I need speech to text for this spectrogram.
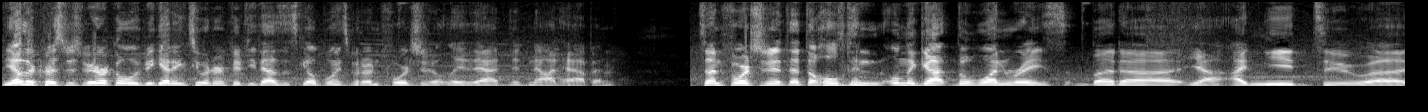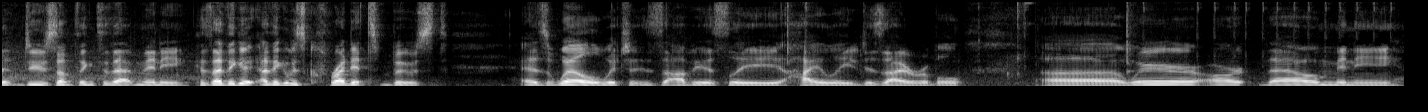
The other Christmas miracle would be getting 250,000 skill points, but unfortunately that did not happen. It's unfortunate that the Holden only got the one race, but uh, yeah, I need to uh, do something to that mini because I think it, I think it was credits boost as well, which is obviously highly desirable. Uh, where art thou, mini?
